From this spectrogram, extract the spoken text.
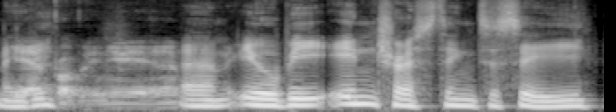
maybe. yeah, probably New Year. um, it will be interesting to see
